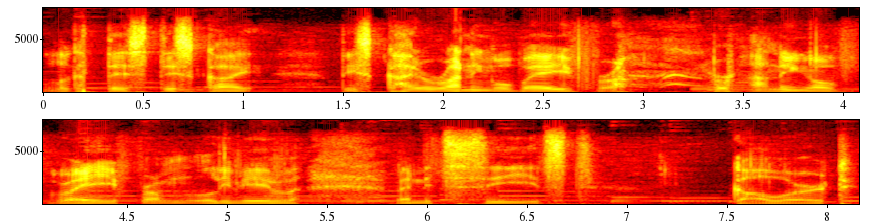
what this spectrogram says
Look at this. This guy. This guy running away from running away from Lviv when it's seized. Coward.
